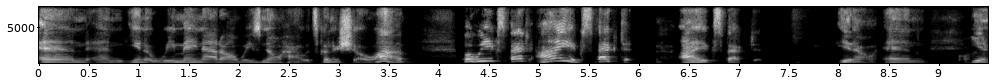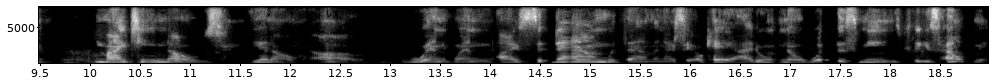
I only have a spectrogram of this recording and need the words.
and and you know we may not always know how it's going to show up but we expect i expect it i expect it you know and you know, my team knows, you know, uh, when when I sit down with them and I say, okay, I don't know what this means. Please help me.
